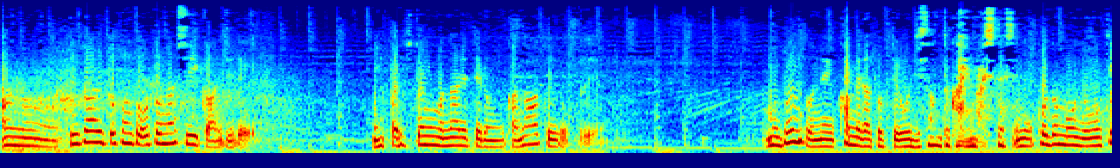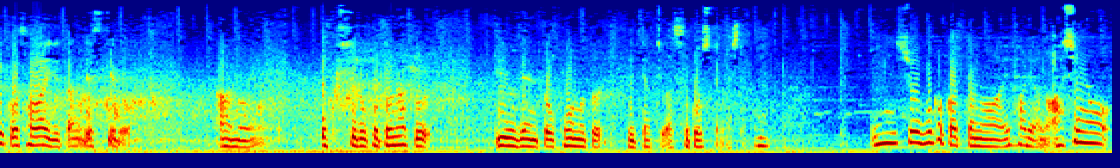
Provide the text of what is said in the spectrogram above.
あの、意外と本当おとなしい感じで、やっぱり人にも慣れてるのかなということで、もうどんどんね、カメラ撮ってるおじさんとかいましたしね、子供も結構騒いでたんですけど、あの、臆することなく、悠然とコウノトリたちは過ごしてましたね。印象深かったのは、やはりあの足の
